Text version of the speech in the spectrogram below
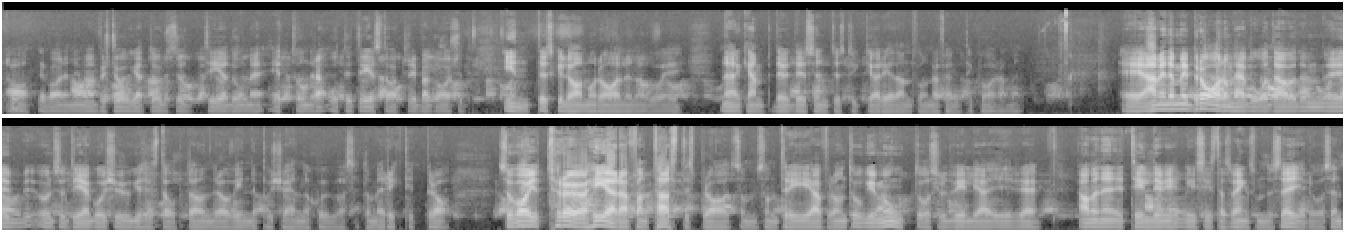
Ja, det var den. Man förstod att Ulsutea då med 183 starter i bagaget inte skulle ha moralen att gå i närkamp. Det, det syntes tyckte jag redan 250 kvar. Men, eh, ja, men de är bra de här båda. Och de, eh, Ulsutea går 20 sista 800 och vinner på 21 och 7. Så de är riktigt bra. Så var ju Tröhera fantastiskt bra som, som trea. För de tog emot Åsrud Vilja i eh, ja, men eh, till vid, vid sista sväng som du säger. Då. Sen,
